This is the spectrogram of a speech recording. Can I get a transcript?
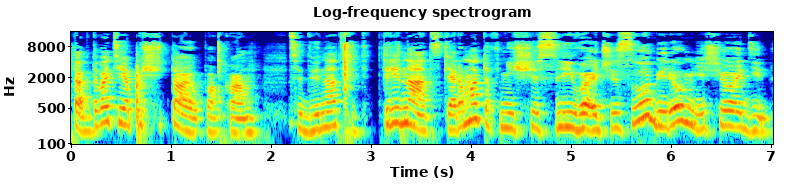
Так, давайте я посчитаю пока. 12, 13 ароматов, несчастливое число, берем еще один.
